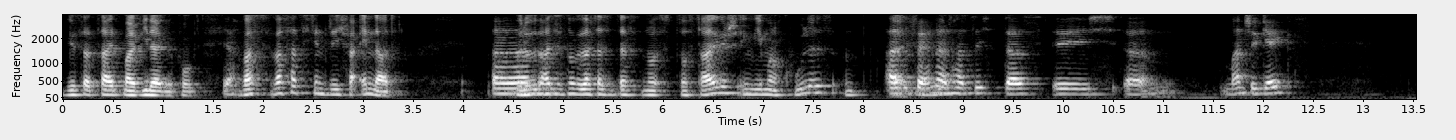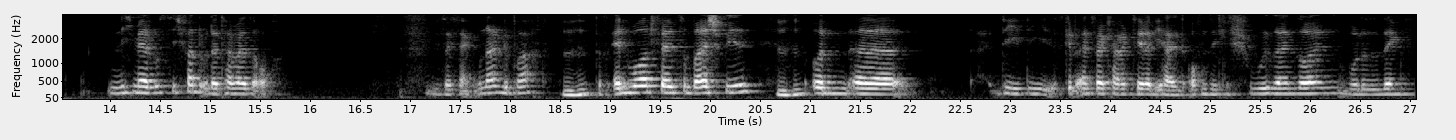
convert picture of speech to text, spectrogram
gewisser Zeit mal wieder geguckt. Ja. Was, was hat sich denn für dich verändert? Ähm, du hast jetzt nur gesagt, dass das nostalgisch irgendwie immer noch cool ist. Und also verändert hat sich, dass ich ähm, manche Gags nicht mehr lustig fand oder teilweise auch wie soll ich sagen, unangebracht. Mhm. Das N-Wort fällt zum Beispiel. Mhm. Und äh, die, die, es gibt ein, zwei Charaktere, die halt offensichtlich schwul sein sollen, wo du so denkst,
